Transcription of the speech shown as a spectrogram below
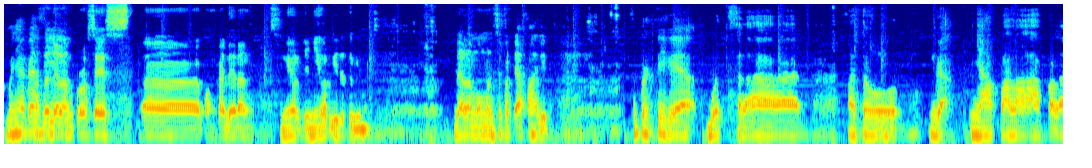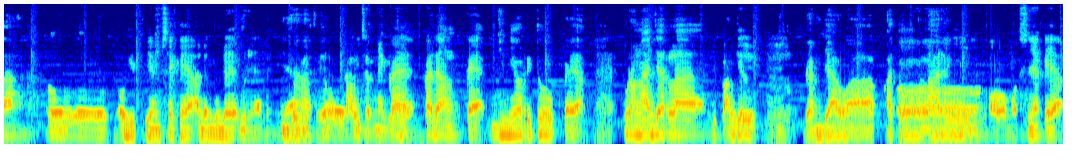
Kebanyakan atau sih. dalam proses uh, pengkaderan senior junior gitu tuh gimana sih? Dalam momen seperti apa gitu? Seperti kayak buat kesalahan atau enggak nyapa lah apalah oh oh gitu ya misalnya kayak ada budaya budaya tertentu ya, gitu ya culture-nya gitu kayak, ya. kadang kayak junior itu kayak kurang ajar lah dipanggil gak jawab atau oh, lari oh maksudnya kayak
